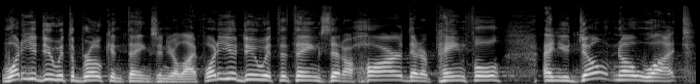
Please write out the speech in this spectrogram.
what do you do with the broken things in your life? What do you do with the things that are hard, that are painful, and you don't know what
